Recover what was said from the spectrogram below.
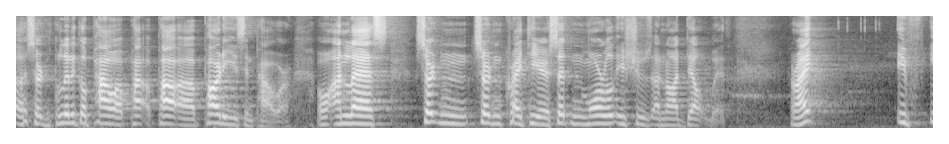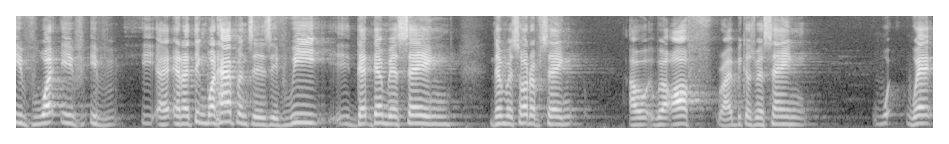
a certain political power, power, uh, party is in power, or unless certain, certain criteria, certain moral issues are not dealt with, right? If, if, what, if, if, and I think what happens is if we, that then we're saying, then we're sort of saying, uh, we're off, right? Because we're saying, where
